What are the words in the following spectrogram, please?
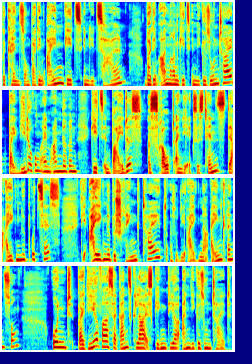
Begrenzung. Bei dem einen geht's in die Zahlen, bei dem anderen geht's in die Gesundheit, bei wiederum einem anderen geht's in beides. Es raubt einen die Existenz, der eigene Prozess, die eigene Beschränktheit, also die eigene Eingrenzung. Und bei dir war es ja ganz klar, es ging dir an die Gesundheit.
